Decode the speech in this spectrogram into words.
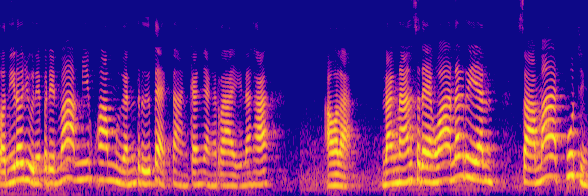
ตอนนี้เราอยู่ในประเด็นว่ามีความเหมือนหรือแตกต่างกันอย่างไรนะคะ เอาล่ะ ดังนั้นแสดงว่านักเรียนสามารถพูดถึง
